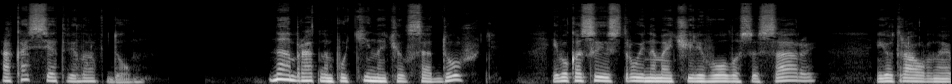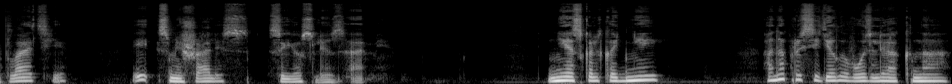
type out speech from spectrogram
а Касси отвела в дом. На обратном пути начался дождь, его косые струи намочили волосы Сары, ее траурное платье и смешались с ее слезами. Несколько дней она просидела возле окна,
